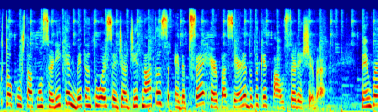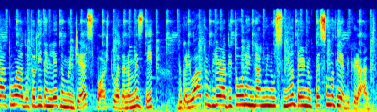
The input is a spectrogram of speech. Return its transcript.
Këto kushte atmosferike mbeten thuajse gjatë gjithë natës edhe pse herë pas here do të ketë pauzë të reshjeve. Temperaturat do të rriten lehtë në mëngjes, po ashtu edhe në mesditë, duke luhatur vlera ditore nga minus një deri në pesëmbëdhjetë gradë.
